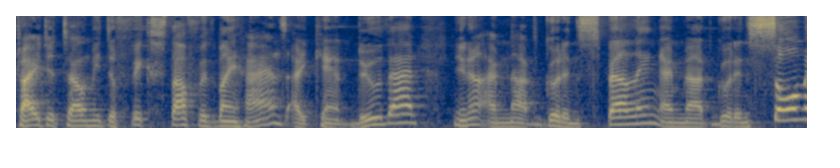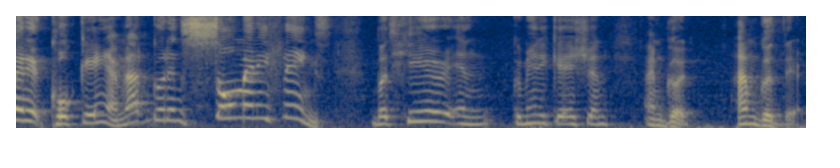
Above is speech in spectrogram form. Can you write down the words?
Try to tell me to fix stuff with my hands, I can't do that. You know, I'm not good in spelling. I'm not good in so many cooking. I'm not good in so many things. But here in communication, I'm good. I'm good there,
